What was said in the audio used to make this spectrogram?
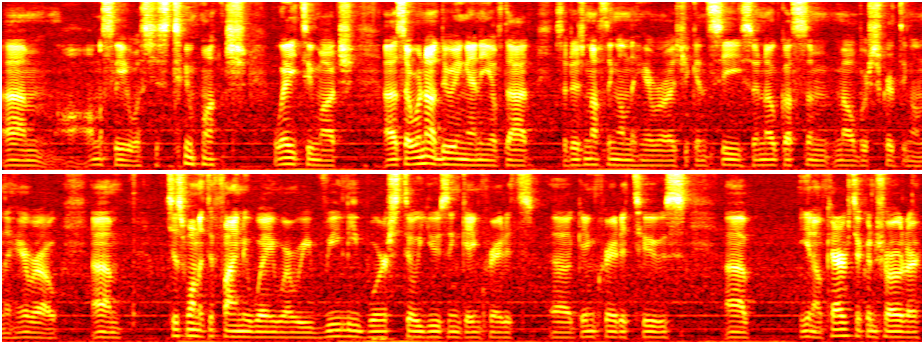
Um, honestly, it was just too much, way too much. Uh, so we're not doing any of that. So there's nothing on the hero as you can see. So no custom Malbers scripting on the hero. Um, just wanted to find a way where we really were still using Game created, uh, Game Creator 2's, uh, you know, character controller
